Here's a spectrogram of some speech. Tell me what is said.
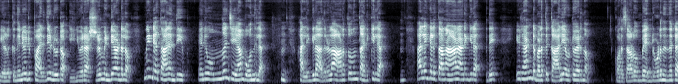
കേൾക്കുന്നതിന് ഒരു പരിധി ഉണ്ട് കേട്ടോ. ഇനി ഒരു അക്ഷരം മിണ്ടിയുണ്ടല്ലോ. മിണ്ടിയ താൻ എന്ത് ചെയ്യും? എന്നെ ഒന്നും ചെയ്യാൻ പോകുന്നില്ല. അല്ലെങ്കിൽ അതിനുള്ള ആണത്തൊന്നും തനിക്കില്ല. അല്ലെങ്കിൽ താൻ ആണാണെങ്കിൽ ഇതേ ഈ രണ്ട് വെള്ളത്തിൽ കാലി ഔട്ടുമായിരുന്നോ കുറച്ചാൾ മുമ്പ് എന്റെ കൂടെ നിന്നിട്ട്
